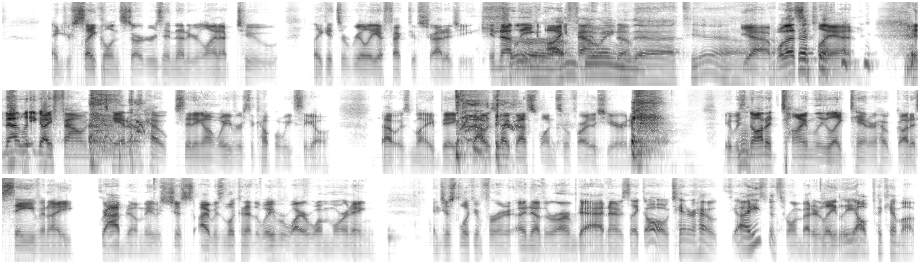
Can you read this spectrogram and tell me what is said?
and you're cycling starters in and out of your lineup too, like it's a really effective strategy. In that league, I I'm found doing um, that. Yeah. Yeah. Well, that's the plan. in that league, I found Tanner Houck sitting on waivers a couple weeks ago. That was my big. That was my best one so far this year. And it was, it was not a timely like Tanner Houck got a save and I grabbed him. It was just I was looking at the waiver wire one morning and just looking for another arm to add. And I was like, oh, Tanner Houck, uh, he's been throwing better lately. I'll pick him up.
